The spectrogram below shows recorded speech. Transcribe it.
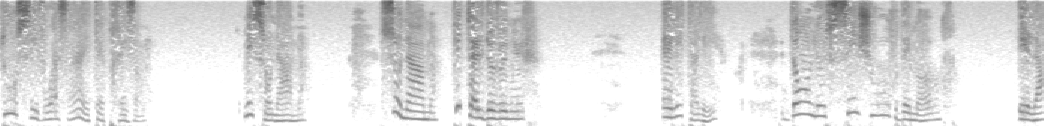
tous ses voisins étaient présents. Mais son âme, son âme, qu'est-elle devenue? Elle est allée dans le séjour des morts, et là,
